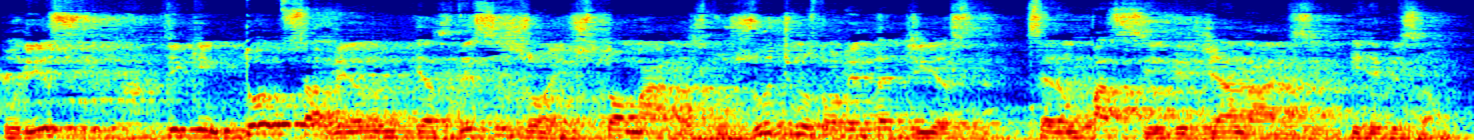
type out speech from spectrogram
Por isso, fiquem todos sabendo que as decisões tomadas nos últimos 90 dias serão passíveis de análise e revisão.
